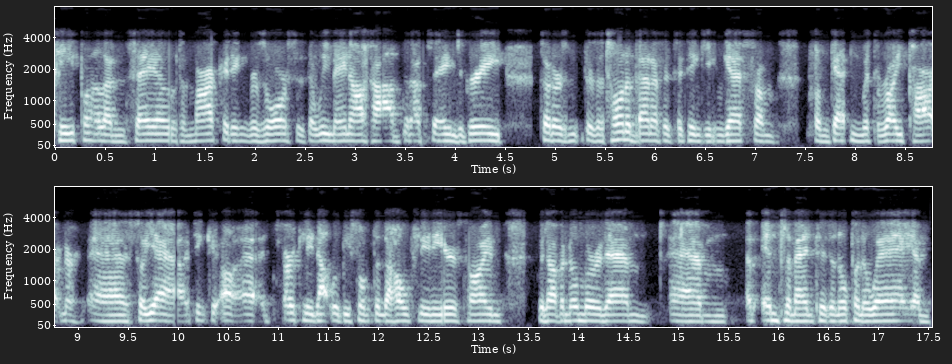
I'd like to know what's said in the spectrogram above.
people and sales and marketing resources that we may not have to that same degree. So there's there's a ton of benefits I think you can get from from getting with the right partner. Uh, so yeah, I think uh, uh certainly that will be something that hopefully in a year's time we'll have a number of them um, implemented and up and away and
